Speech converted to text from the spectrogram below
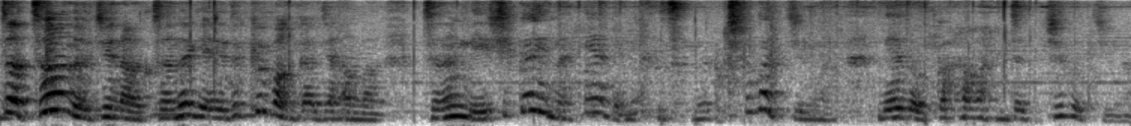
저, 저는 지나 저녁에 에드큐반까지 하면 저녁 4시까지는 해야 된다. 저는 죽었지만. 내도 까면 완전 죽었지만.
